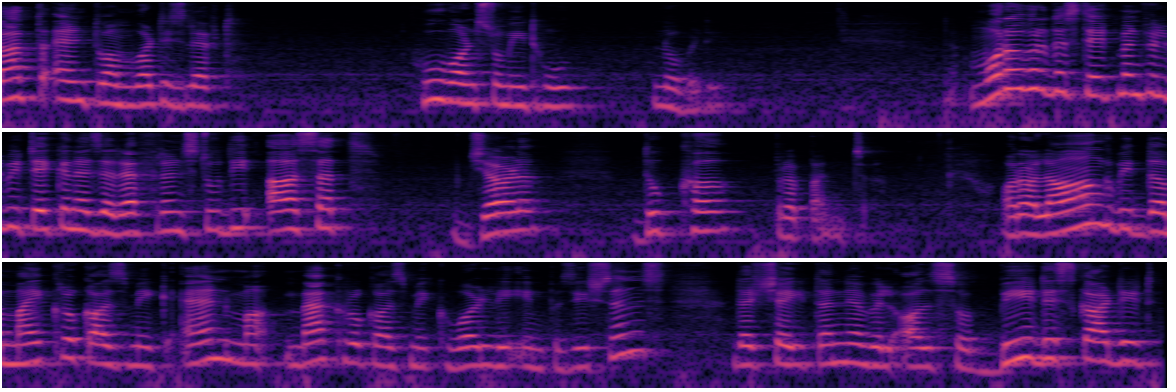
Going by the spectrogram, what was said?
Tat and Tvam, what is left? Who wants to meet who? Nobody. Moreover, the statement will be taken as a reference to the asat, jad, dukkha, prapancha or along with the microcosmic and ma- macrocosmic worldly impositions, the Chaitanya will also be discarded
